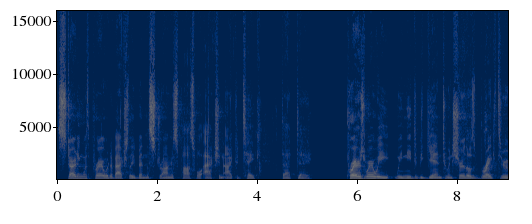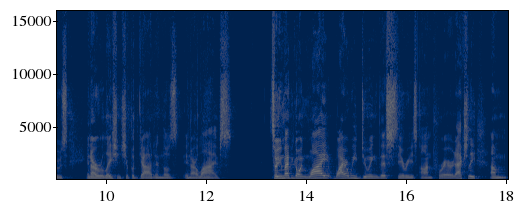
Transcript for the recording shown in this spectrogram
starting with prayer would have actually been the strongest possible action I could take that day. Prayer is where we, we need to begin to ensure those breakthroughs in our relationship with God and those in our lives. So you might be going, why, why are we doing this series on prayer? It actually um,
